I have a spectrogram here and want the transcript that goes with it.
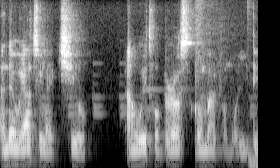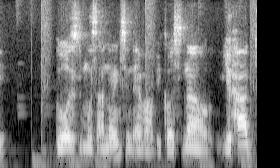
and then we have to like chill and wait for Bros to come back from holiday it was the most annoying thing ever because now you had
